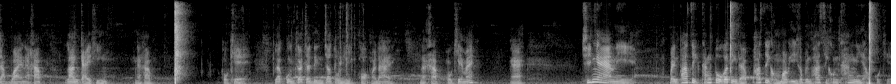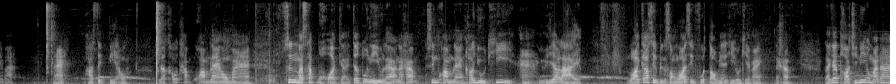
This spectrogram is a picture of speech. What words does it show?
จับไว้นะครับล่านไก่ทิ้งนะครับ โอเค แล้วคุณก็จะดึงเจ้าตัวนี้ออกมาได้นะครับ โอเคไหมนะ ชิ้นงานนี่ เป็นพลาสติกทั้งตัวก็จริงแต่พลาสติกของมารุอีเขาเป็นพลาสติกค่อนข้างเหนียวโอเคป่ะนะพลาสติกเหนียว แล้วเขาทำความแรงออกมา ซึ่งมาซับพอร์ตกับเจ้าตัวนี้อยู่แล้วนะครับ ซึ่งความแรงเขาอยู่ที่อ่าอยู่ที่เท่าไหร่ร้อยเก้าสิบถึงสองร้อยสิบฟุตต่อวินาทีโอเคไหมนะครับหลังจากถอดชิ้นนี้ออกมาได้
